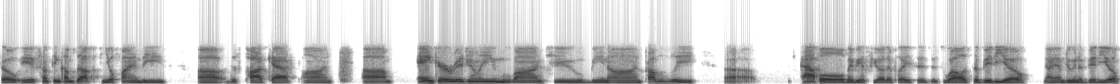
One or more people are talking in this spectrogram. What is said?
So if something comes up, and you'll find these uh, this podcast on um, Anchor originally, move on to being on probably uh, Apple, maybe a few other places, as well as the video I am doing a video.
